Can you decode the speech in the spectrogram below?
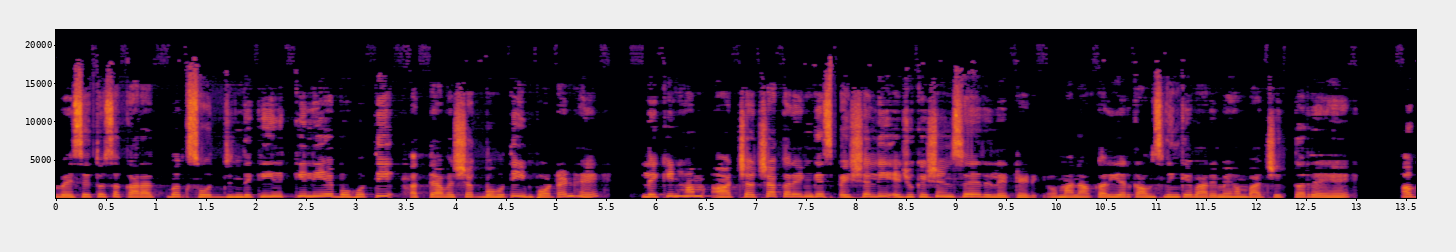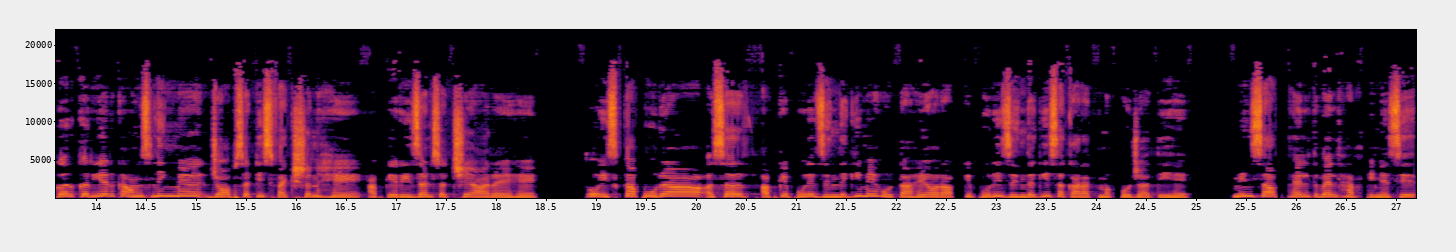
वैसे तो सकारात्मक सोच ज़िंदगी के लिए बहुत ही अत्यावश्यक, बहुत ही इम्पोर्टेंट है, लेकिन हम आज चर्चा करेंगे स्पेशली एजुकेशन से रिलेटेड माना करियर काउंसलिंग के बारे में हम बातचीत कर रहे हैं। अगर करियर काउंसलिंग में जॉब सेटिस्फैक्शन है, आपके रिजल्ट्स अच्छे आ रहे हैं तो इसका पूरा असर आपके पूरे ज़िंदगी में होता है और आपकी पूरी ज़िंदगी सकारात्मक हो जाती है। मीन्स आप हेल्थ वेल्थ हैप्पीनेस ये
